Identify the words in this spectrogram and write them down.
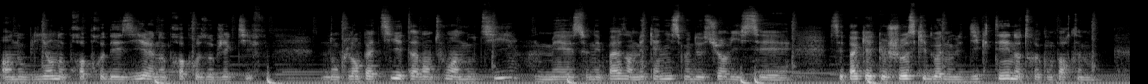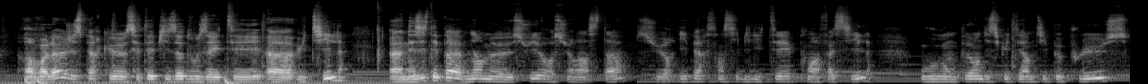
en oubliant nos propres désirs et nos propres objectifs. Donc l'empathie est avant tout un outil, mais ce n'est pas un mécanisme de survie, c'est, c'est pas quelque chose qui doit nous dicter notre comportement. Alors voilà, j'espère que cet épisode vous a été euh, utile. Euh, n'hésitez pas à venir me suivre sur Insta, sur hypersensibilité.facile où on peut en discuter un petit peu plus.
